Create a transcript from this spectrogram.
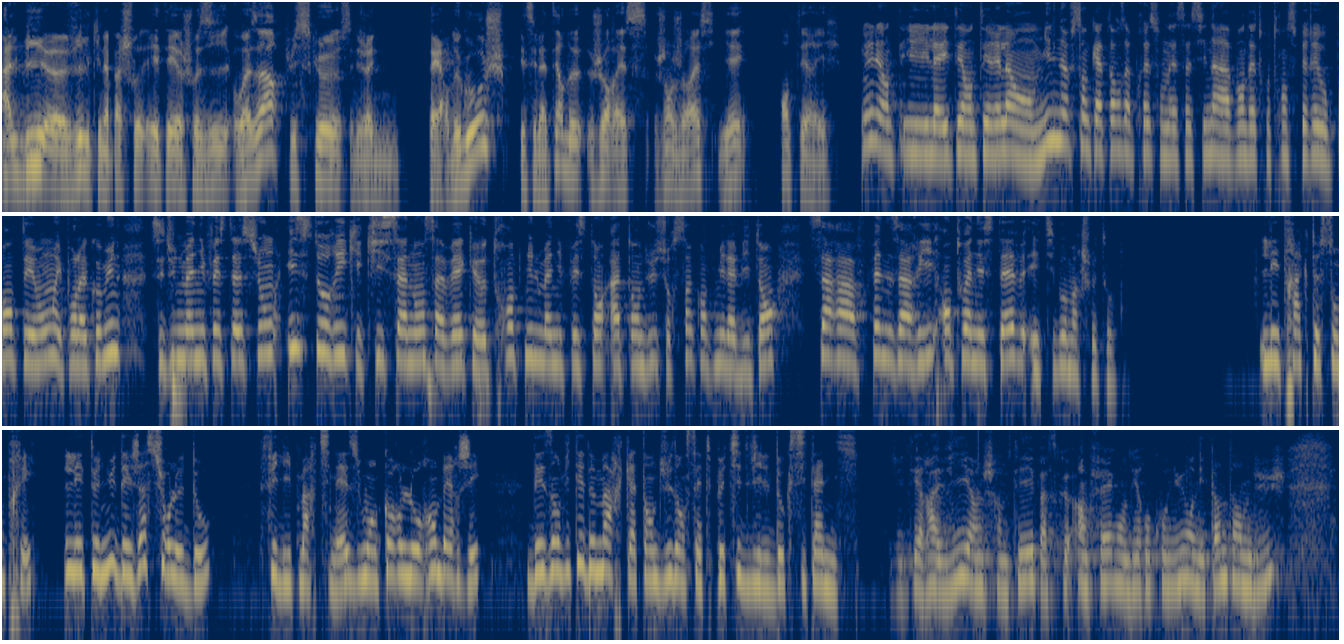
Albi, euh, ville qui n'a pas été choisie au hasard, puisque c'est déjà une terre de gauche, et c'est la terre de Jaurès. Jean Jaurès y est enterré. Il a été enterré là en 1914 après son assassinat avant d'être transféré au Panthéon. Et pour la commune, c'est une manifestation historique qui s'annonce avec 30 euh, 000 manifestants attendus sur 50 000 habitants. Sarah Fenzari, Antoine Estève et Thibault Marcheteau. Les tracts sont prêts, les tenues déjà sur le dos. Philippe Martinez ou encore Laurent Berger, des invités de marque attendus dans cette petite ville d'Occitanie. J'étais ravie, enchantée, parce qu'enfin, on est reconnu, on est entendu.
